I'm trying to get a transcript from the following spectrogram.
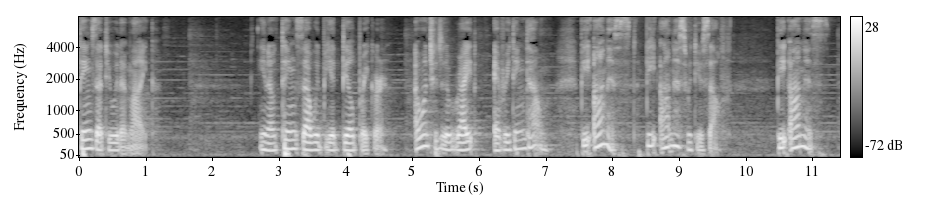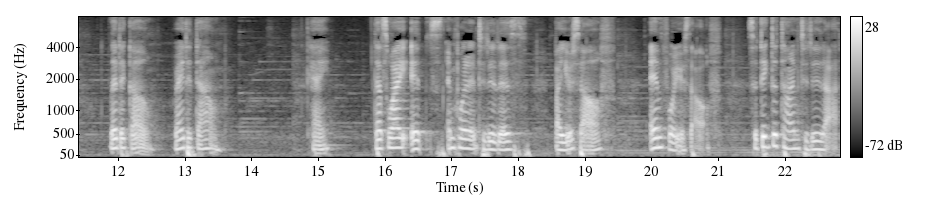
Things that you wouldn't like you know, things that would be a deal breaker. I want you to write everything down. Be honest. Be honest with yourself. Be honest. Let it go. Write it down. Okay? That's why it's important to do this by yourself and for yourself. So take the time to do that.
